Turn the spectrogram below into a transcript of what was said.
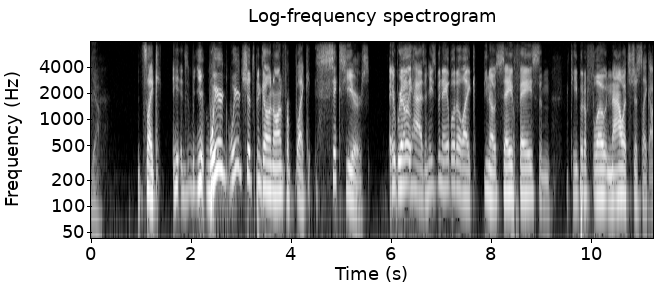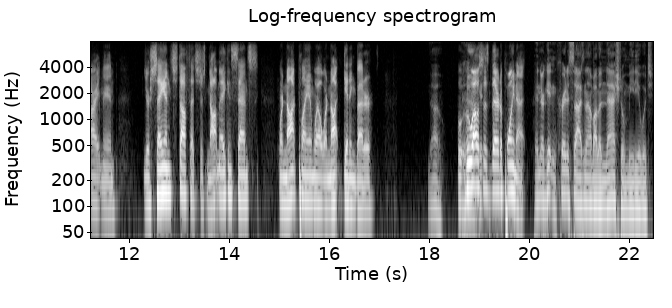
Yeah. It's like it's you- weird weird shit's been going on for like 6 years. It really has and he's been able to like, you know, save face and keep it afloat and now it's just like, all right, man. You're saying stuff that's just not making sense. We're not playing well. We're not getting better. No. Who, who else get- is there to point at? and they're getting criticized now by the national media, which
